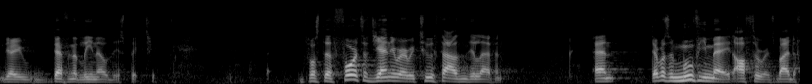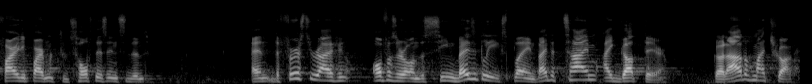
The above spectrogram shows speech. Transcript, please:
they, definitely know this picture. It was the 4th of January 2011. And there was a movie made afterwards by the fire department to solve this incident. And the first arriving officer on the scene basically explained, by the time I got there, got out of my truck,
